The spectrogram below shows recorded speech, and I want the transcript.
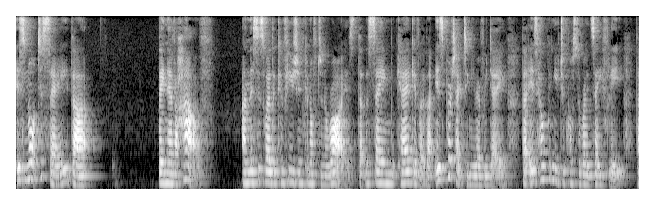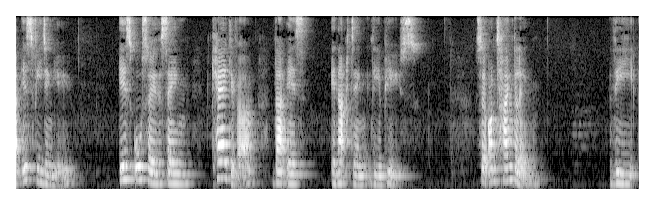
It's not to say that they never have. And this is where the confusion can often arise that the same caregiver that is protecting you every day, that is helping you to cross the road safely, that is feeding you, is also the same caregiver that is enacting the abuse. So, untangling the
